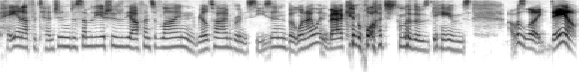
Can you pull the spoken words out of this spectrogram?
pay enough attention to some of the issues with the offensive line in real time during the season. But when I went back and watched some of those games, I was like, damn,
